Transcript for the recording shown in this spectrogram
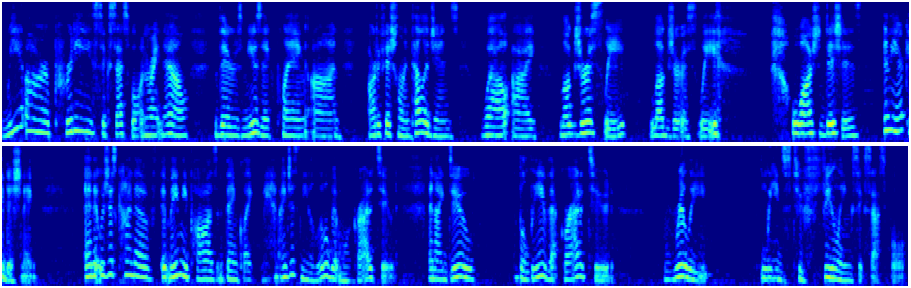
we are pretty successful. And right now, there's music playing on artificial intelligence while I luxuriously, luxuriously wash dishes in the air conditioning. And it was just kind of, it made me pause and think, like, man, I just need a little bit more gratitude. And I do believe that gratitude really leads to feeling successful.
